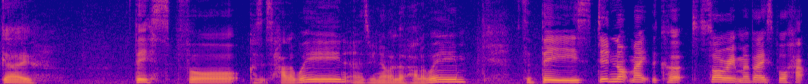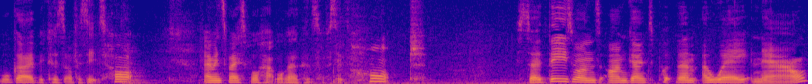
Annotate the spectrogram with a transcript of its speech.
go this for, because it's Halloween, and as we know I love Halloween. So these did not make the cut. Sorry, my baseball hat will go because obviously it's hot. Erin's baseball hat will go because obviously it's hot. So these ones, I'm going to put them away now.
